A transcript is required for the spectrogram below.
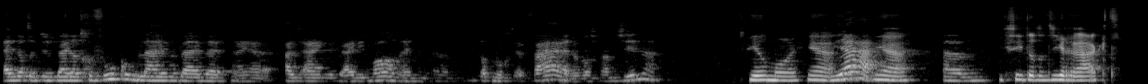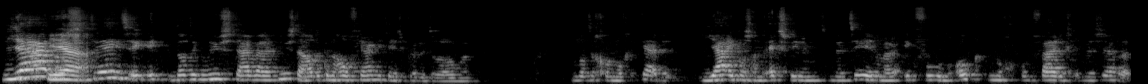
en dat ik dus bij dat gevoel kon blijven, bij, bij, nou ja, uiteindelijk bij die man en ehm, dat mocht ervaren, dat was waanzinnig. heel mooi. Ja. Ja, Ja. ehm, Ik zie dat het je raakt. Ja, nog Ja. steeds. Ik, ik, dat ik nu sta waar ik nu sta, had ik een half jaar niet eens kunnen dromen. Omdat er gewoon nog, ja, de- ja, ik was aan het experimenteren, maar ik voelde me ook nog onveilig in mezelf.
